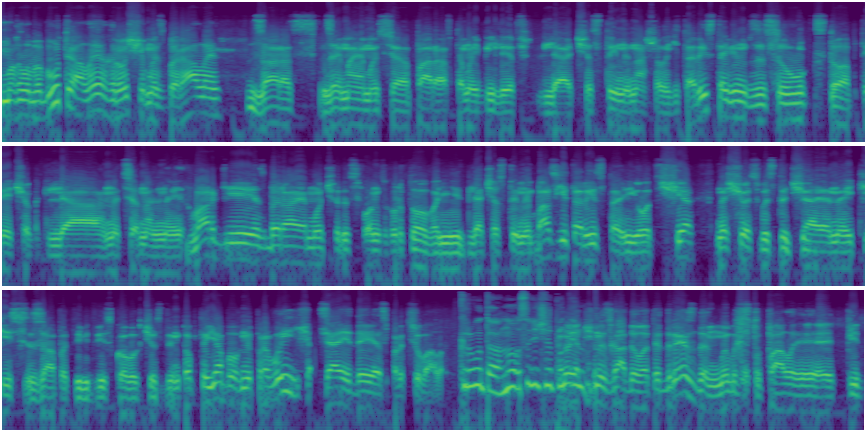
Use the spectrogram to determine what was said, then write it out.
могло би бути, але гроші ми збирали. Зараз займаємося пара автомобілів для частини нашого гітариста. Він в ЗСУ 100 аптечок для національної гвардії. Збираємо через фонд згуртовані для частини бас-гітариста. І от ще на щось вистачає на якісь запити від військових частин. Тобто я був неправий. Ця ідея спрацювала. Круто. Ну судячи по Ну, якщо не згадувати Дрезден, ми виступали під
